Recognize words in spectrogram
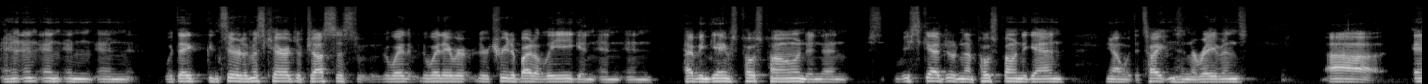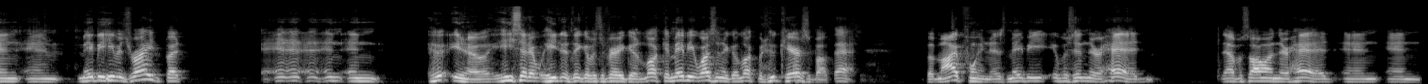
and and and and, and what they considered a miscarriage of justice, the way the way they were they're treated by the league, and and and having games postponed and then rescheduled and then postponed again. You know, with the Titans and the Ravens. Uh, and and maybe he was right, but and and and you know he said it, he didn't think it was a very good look, and maybe it wasn't a good look, but who cares about that? But my point is maybe it was in their head, that was all in their head, and and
